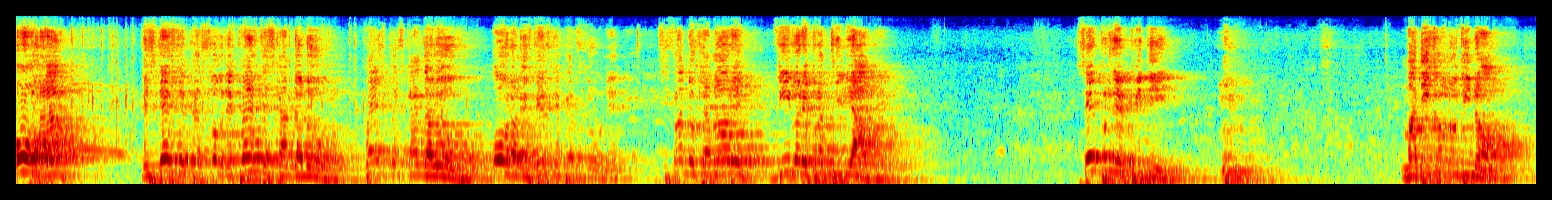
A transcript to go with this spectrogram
Ora le stesse persone, questo è scandaloso, è scandaloso, ora le stesse persone si fanno chiamare vivere prantigliate, sempre nel PD, ma dicono di no,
